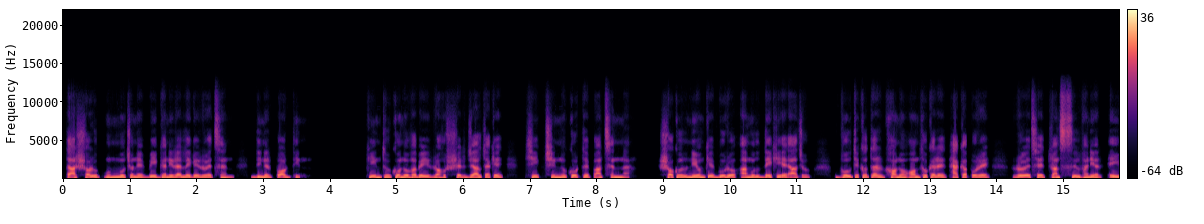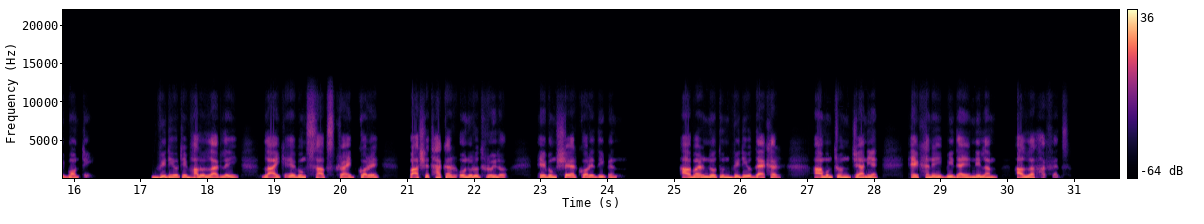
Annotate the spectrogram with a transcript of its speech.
তার স্বরূপ উন্মোচনে বিজ্ঞানীরা লেগে রয়েছেন দিনের পর দিন। কিন্তু কোনোভাবেই রহস্যের জালটাকে ছিন্ন করতে পারছেন না। সকল নিয়মকে বুড়ো আঙুল দেখিয়ে আজও ভৌতিকতার ঘন অন্ধকারে ঢাকা পড়ে রয়েছে ট্রান্সসিলভানিয়ার এই বনটি। ভিডিওটি ভালো লাগলেই লাইক এবং সাবস্ক্রাইব করে পাশে থাকার অনুরোধ রইল এবং শেয়ার করে দিবেন। আবার নতুন ভিডিও দেখার আমন্ত্রণ জানিয়ে এখানেই বিদায় নিলাম। আল্লাহ হাফেজ।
